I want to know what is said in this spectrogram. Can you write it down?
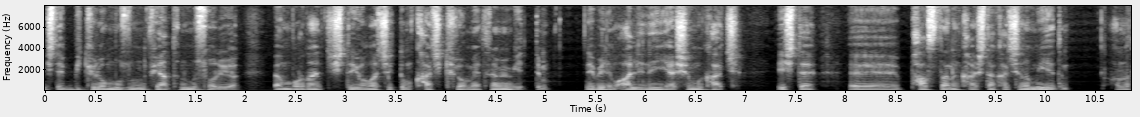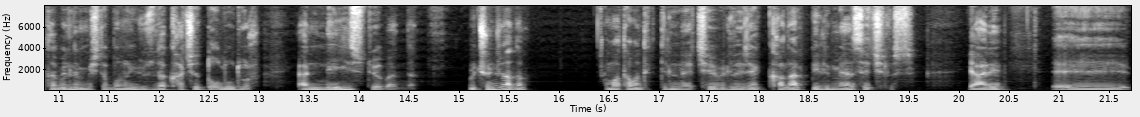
İşte bir kilo muzun fiyatını mı soruyor? Ben buradan işte yola çıktım kaç kilometre mi gittim? Ne bileyim Ali'nin yaşı mı kaç? İşte e, pastanın kaçta kaçını mı yedim? Anlatabildim mi? İşte bunun yüzde kaçı doludur? Yani neyi istiyor benden? Üçüncü adım matematik diline çevrilecek kadar bilinmeyen seçilir. Yani e,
